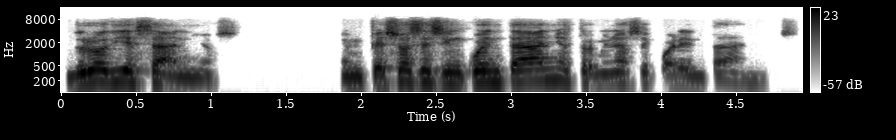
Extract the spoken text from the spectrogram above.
duró 10 años. Empezó hace 50 años, terminó hace 40 años.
